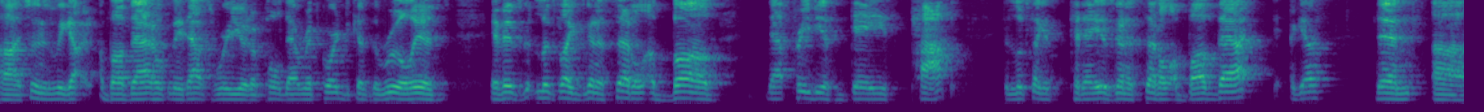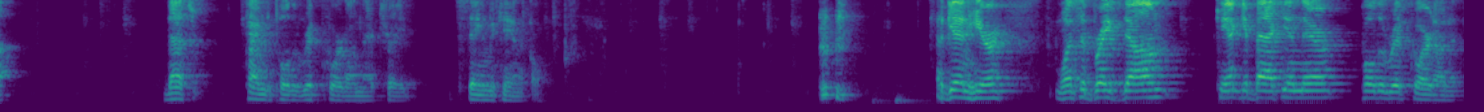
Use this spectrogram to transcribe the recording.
Uh, as soon as we got above that, hopefully that's where you would have pulled that ripcord because the rule is if it looks like it's going to settle above that previous day's top, if it looks like today is going to settle above that, I guess, then uh, that's time to pull the ripcord on that trade, staying mechanical. Again, here, once it breaks down, can't get back in there, pull the ripcord on it.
